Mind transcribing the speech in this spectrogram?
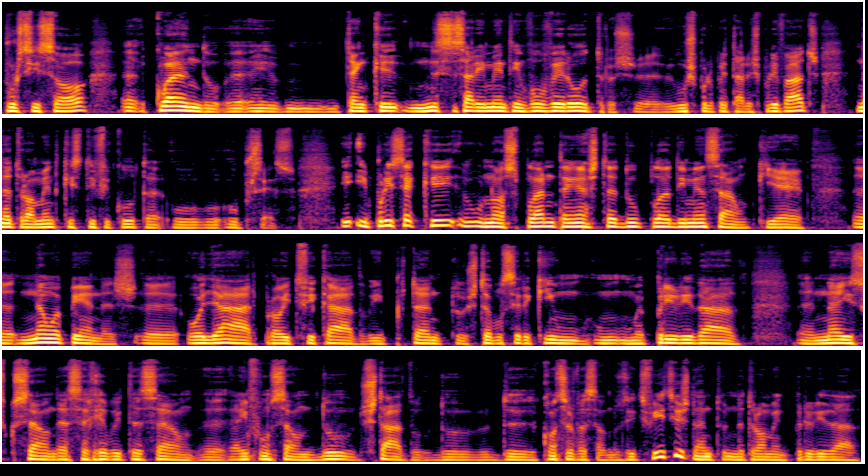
Por si só, uh, quando uh, tem que necessariamente envolver outros, os proprietários privados, naturalmente que isso dificulta o, o, processo. E, e, por isso é que o nosso plano tem esta dupla dimensão, que é não apenas olhar para o edificado e, portanto, estabelecer aqui um, uma prioridade na execução dessa reabilitação em função do, do estado do, de conservação dos edifícios, dando naturalmente prioridade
